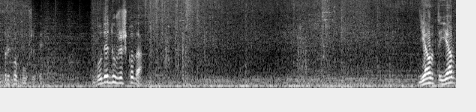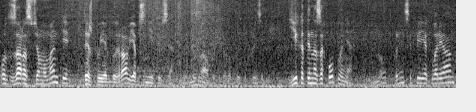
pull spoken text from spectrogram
і прихлопушити. Буде дуже шкода. Я, от, я от зараз в цьому моменті теж би якби грав, я б знітився. Не знав би, що робити, в принципі. Їхати на захоплення, ну, в принципі, як варіант.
